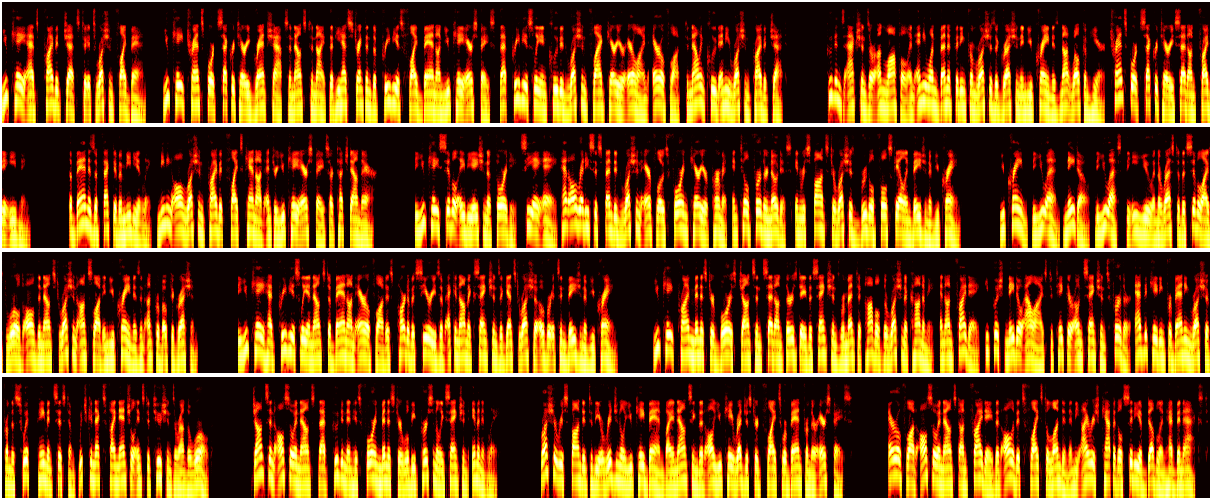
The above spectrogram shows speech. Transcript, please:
UK adds private jets to its Russian flight ban. UK Transport Secretary Grant Shapps announced tonight that he has strengthened the previous flight ban on UK airspace, that previously included Russian flag carrier airline, Aeroflot, to now include any Russian private jet. Putin's actions are unlawful and anyone benefiting from Russia's aggression in Ukraine is not welcome here, Transport Secretary said on Friday evening. The ban is effective immediately, meaning all Russian private flights cannot enter UK airspace or touch down there. The UK Civil Aviation Authority CAA, had already suspended Russian Aeroflot's foreign carrier permit, until further notice, in response to Russia's brutal full-scale invasion of Ukraine. Ukraine, the UN, NATO, the US, the EU and the rest of the civilized world all denounced Russian onslaught in Ukraine as an unprovoked aggression. The UK had previously announced a ban on Aeroflot as part of a series of economic sanctions against Russia over its invasion of Ukraine. UK Prime Minister Boris Johnson said on Thursday the sanctions were meant to hobble the Russian economy, and on Friday, he pushed NATO allies to take their own sanctions further, advocating for banning Russia from the SWIFT payment system, which connects financial institutions around the world. Johnson also announced that Putin and his foreign minister will be personally sanctioned imminently. Russia responded to the original UK ban by announcing that all UK-registered flights were banned from their airspace. Aeroflot also announced on Friday that all of its flights to London and the Irish capital city of Dublin had been axed.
